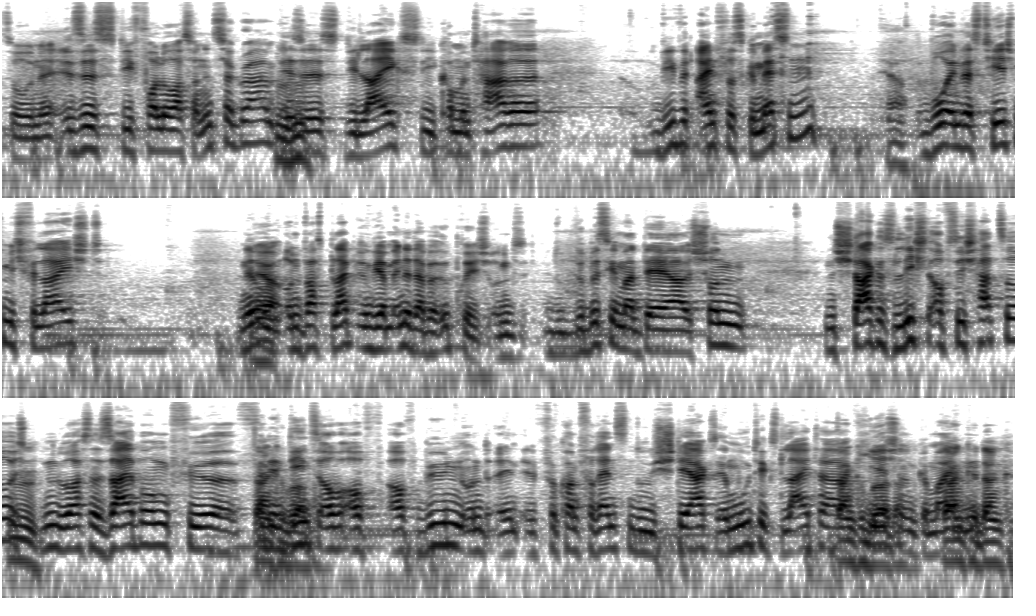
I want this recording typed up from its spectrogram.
So, ne, ist es die Followers von Instagram? Ist es die Likes, die Kommentare? Wie wird Einfluss gemessen? Ja. Wo investiere ich mich vielleicht? Ne, Ja. und, und was bleibt irgendwie am Ende dabei übrig? Und du, du bist jemand, der schon ein starkes Licht auf sich hat. So. Ich, du hast eine Salbung für, für Mhm. Danke, den Dienst Brother. auf, auf, auf Bühnen und äh, für Konferenzen. Du stärkst, ermutigst Leiter, Danke, Kirchen Brother. und Gemeinden. Danke, danke.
